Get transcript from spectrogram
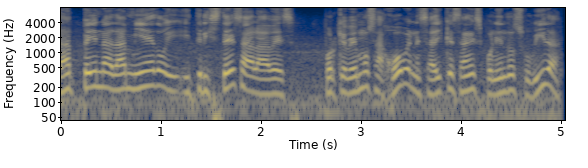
Da pena, da miedo y, y tristeza a la vez, porque vemos a jóvenes ahí que están exponiendo su vida.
